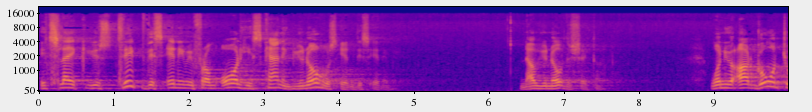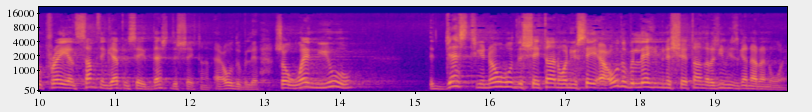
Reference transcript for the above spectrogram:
it's like you strip this enemy from all his scanning. You know who's in this enemy. Now you know the shaitan. When you are going to pray and something happens, say, that's the shaitan. So when you just you know who the shaitan, when you say, A'udhu billahi min shaitan rajim, he's going to run away.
